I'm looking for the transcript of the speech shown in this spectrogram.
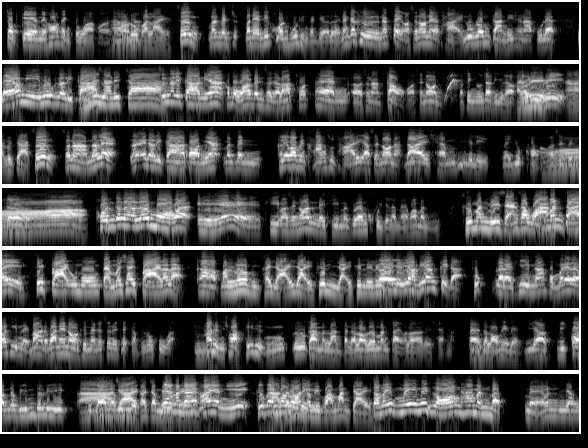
จบเกมในห้องแต่งตัวของอาร์เซนออ่าลรูปอะไร ซึ่งมันเป็นจุดประเด็นที่คนพูดถึงกันเยอะเลย นั่นก็คือนักเตะของอาร์เซนอลเนี่ยถ่ายรูปร่วมกันที่ชนะฟูลแลมแล้วมีรูปนาฬิกา ให้ซึ่งนาฬิกา ซึ่งนาฬิกาเนี้ยเขาบอกว่าเป็นสัญลักษณ์ทดแทนเอ่อสนามเก่าของอาร์เซนอลแล้วติงรู้จักดีอยู่แล้ว ไฮบรี Highbury อ่า รู้จัก ซึ่งสนามนั่นแหละ และไอ้นาฬิกาตอนเนี้ยมันเป็น เขาเรียกว่าเป็นครั้งสุดท้ายที่อาร์เซนอลน่ะได้แชมป์พรีเมียร์ลีกในยุคของอาร์เซนเวนเกอร์ คนก็เลยเริ่มมองว่า เอ๋ทีมอาร์เซนอลในทีมมันก็เริ่มคุยกันแล้วไหมว่ามันคือมันมีแสงสว่างมั่นใจที่ปลายอุโมงค์แต่ไม่ใช่ปลายแล้วแหละครับมันเริ่มขยายใหญ่ขึ้นใหญ่ขึ้นเรื่เอออยอย่างที่อังกฤษอะทุกหลายๆทีมนะ ผมไม่แน่ใจว่าทีมไหนบ้างแต่ว่าแน่นอนคือแมนเชสเตอร์ยูไนเต็ดกับลิเวอร์พูลอะอืมถ้าถึงช็อตที่ถึงฤดูกาลมันรันไปแล้วเราเริ่มมั่นใจว่าเราได้แชมป์อะแฟนจะร้องเพลงเลยวีอาวีกอนเดวินเดลีกอ่าวีกอนเดวินใช่เขาจะมีเนี่ยมันเพลงคล้ายๆอย่างนี้ คือๆเป็นอาร์บอเซลนปอกลติจะมีความมั่นใจ จะไม่ไม่ไม่ร้องถ้ามันแบบแหมมันยัง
